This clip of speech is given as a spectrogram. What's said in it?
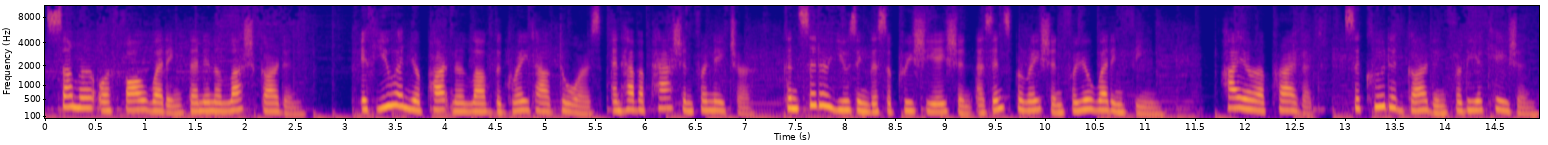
summer, or fall wedding than in a lush garden. If you and your partner love the great outdoors and have a passion for nature, Consider using this appreciation as inspiration for your wedding theme. Hire a private, secluded garden for the occasion,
